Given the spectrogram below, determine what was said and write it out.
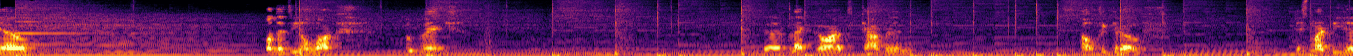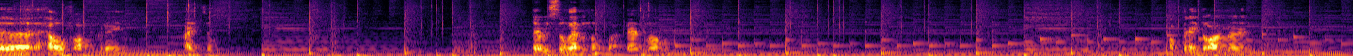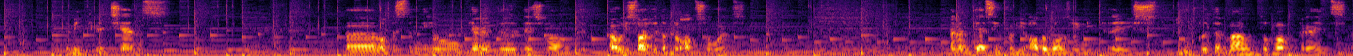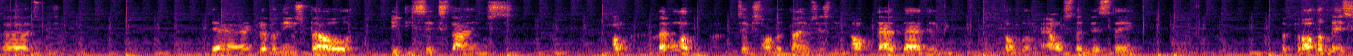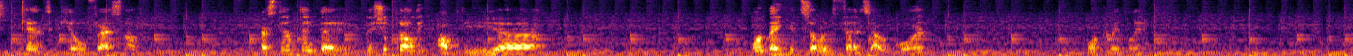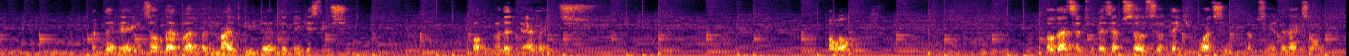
Go. What did we unlock? Ludwig, the Blackguard, Kavin, Healthy Grove. This might be a health upgrade item. Yeah, we still haven't unlocked that one. Upgrade armor. Give me chance. Uh, what is the new character? This one. Oh, he starts with the broadsword. And I'm guessing for the other ones we need a stupid amount of upgrades. Uh, yeah, equip a new spell 86 times. Oh, level up 600 times is not that bad if you someone else than this thing. The problem is you can't kill fast enough. I still think they they should probably up the uh, or make it so it fans out more more quickly. But the range on that weapon might be the, the biggest issue. Not even the damage. Oh well. Well, that's it for this episode, so thank you for watching, and I'll see you in the next one.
